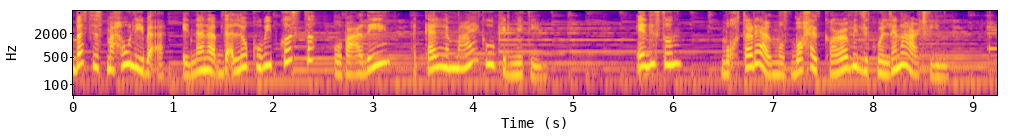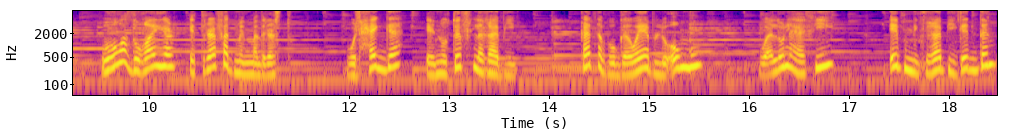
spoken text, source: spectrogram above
بس اسمحوا لي بقى إن أنا أبدأ لكم بيه بقصة وبعدين أتكلم معاكم كلمتين. إديسون مخترع المصباح الكهربي اللي كلنا عارفينه. وهو صغير اترفد من مدرسته. والحجة إنه طفل غبي. كتبوا جواب لأمه وقالوا لها فيه ابنك غبي جدا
